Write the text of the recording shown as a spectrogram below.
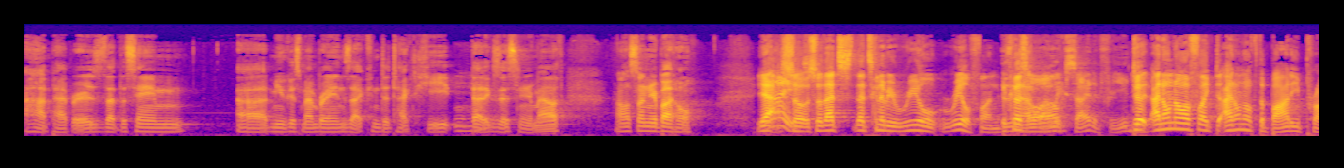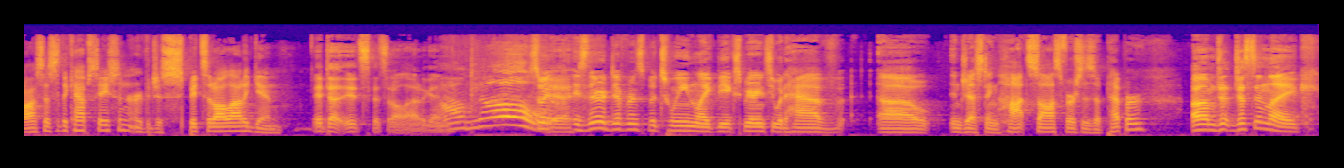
hot pepper is that the same uh, mucous membranes that can detect heat Mm-hmm. that exist in your mouth are also in your butthole. Yeah, so Nice. so that's that's gonna be real real fun because Oh, I'm excited for you. D- I don't know if like I don't know if the body processes the capsaicin or if it just spits it all out again. It does. It spits it all out again. Oh no! So wait, Yeah. is there a difference between like the experience you would have uh, ingesting hot sauce versus a pepper? Um, j- just in like,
